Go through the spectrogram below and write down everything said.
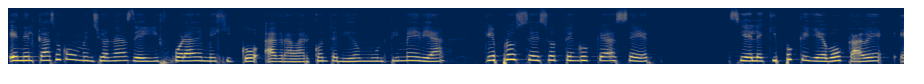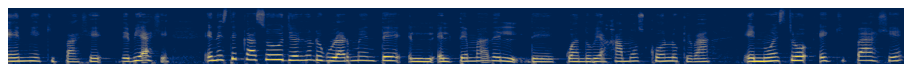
en el caso, como mencionas, de ir fuera de México a grabar contenido multimedia, ¿qué proceso tengo que hacer si el equipo que llevo cabe en mi equipaje de viaje. En este caso, Gerson, regularmente el, tema de cuando viajamos con lo que va en nuestro equipaje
